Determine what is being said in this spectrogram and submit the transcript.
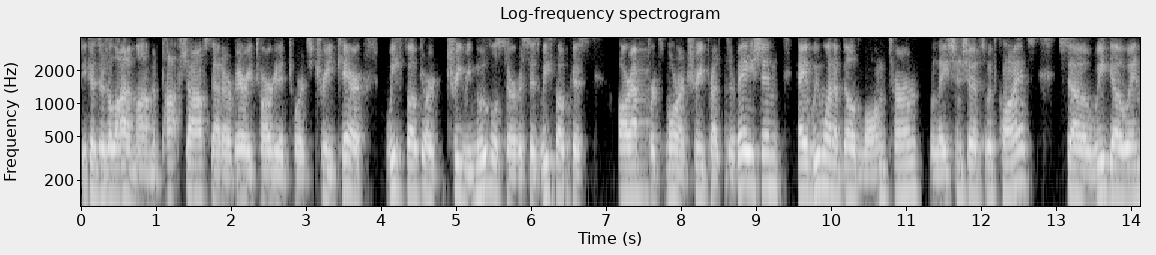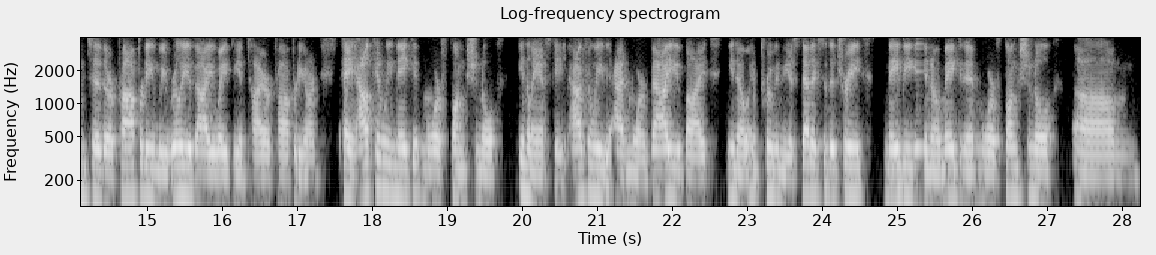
because there's a lot of mom and pop shops that are very targeted towards tree care. We focus or tree removal services. We focus our efforts more on tree preservation. Hey, we want to build long term relationships with clients. So we go into their property and we really evaluate the entire property on, hey, how can we make it more functional in the landscape? How can we add more value by you know improving the aesthetics of the tree? Maybe you know making it more functional um,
